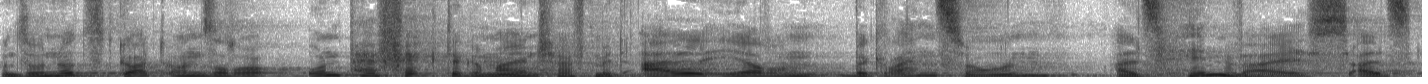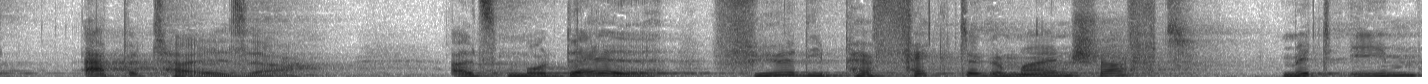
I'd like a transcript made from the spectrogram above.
Und so nutzt Gott unsere unperfekte Gemeinschaft mit all ihren Begrenzungen als Hinweis, als Appetizer, als Modell für die perfekte Gemeinschaft mit ihm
